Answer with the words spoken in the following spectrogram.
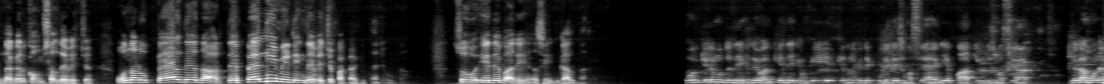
ਨਗਰ ਕੌਂਸਲ ਦੇ ਵਿੱਚ, ਉਹਨਾਂ ਨੂੰ ਪਹਿਲ ਦੇ ਆਧਾਰ ਤੇ ਪਹਿਲੀ ਮੀਟਿੰਗ ਦੇ ਵਿੱਚ ਪੱਕਾ ਕੀਤਾ ਜਾਊਗਾ। ਸੋ ਇਹਦੇ ਬਾਰੇ ਅਸੀਂ ਗੱਲਬਾਤ ਹੋਰ ਕਿਹੜੇ ਮੁੱਦੇ ਦੇਖਦੇ ਹੋ ਹਲਕੇ ਦੇ? ਕਿਉਂਕਿ ਕਿਤੇ ਨਾ ਕਿਤੇ ਕੁੜੀ ਦੀ ਸਮੱਸਿਆ ਹੈਗੀ ਹੈ ਪਾਰਕਿੰਗ ਦੀ ਸਮੱਸਿਆ। ਜਿਹੜਾ ਹੁਣ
